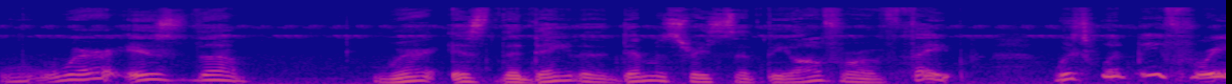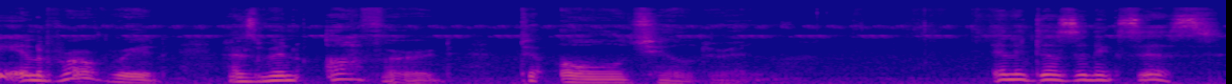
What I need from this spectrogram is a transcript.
where is the where is the data that demonstrates that the offer of FAPE which would be free and appropriate has been offered to all children and it doesn't exist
